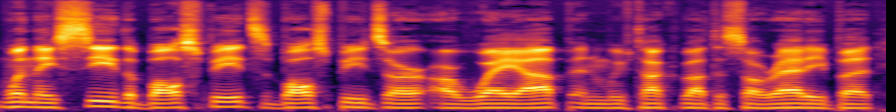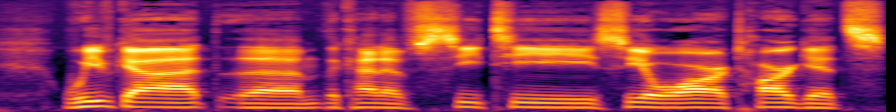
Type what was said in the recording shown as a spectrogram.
when they see the ball speeds, the ball speeds are, are way up, and we've talked about this already. But we've got um, the kind of CT, COR targets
